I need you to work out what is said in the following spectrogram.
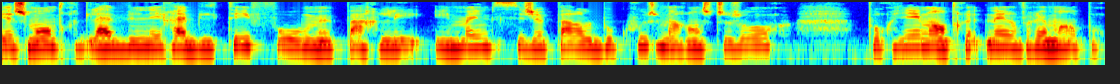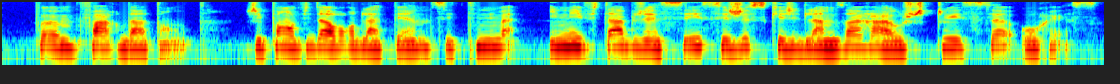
Que je montre de la vulnérabilité, il faut me parler et même si je parle beaucoup, je m'arrange toujours pour rien entretenir vraiment, pour pas me faire d'attente. J'ai pas envie d'avoir de la peine, c'est inévitable, je sais, c'est juste que j'ai de la misère à ajouter ça au reste.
